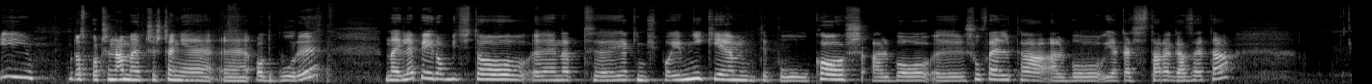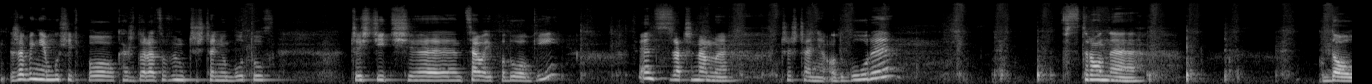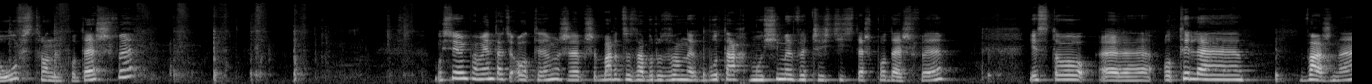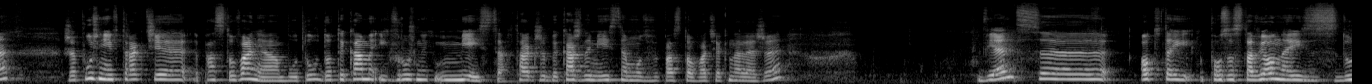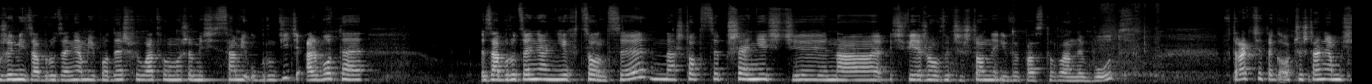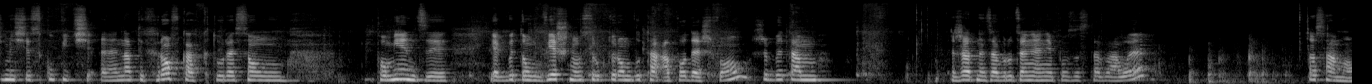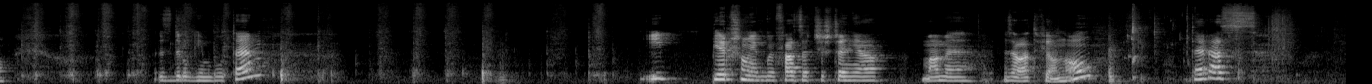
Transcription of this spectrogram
i rozpoczynamy czyszczenie e, od góry. Najlepiej robić to e, nad jakimś pojemnikiem typu kosz albo szufelka albo jakaś stara gazeta, żeby nie musieć po każdorazowym czyszczeniu butów czyścić e, całej podłogi. Więc zaczynamy czyszczenie od góry w stronę dołu, w stronę podeszwy. Musimy pamiętać o tym, że przy bardzo zabrudzonych butach musimy wyczyścić też podeszwy. Jest to e, o tyle ważne, że później w trakcie pastowania butów dotykamy ich w różnych miejscach, tak, żeby każde miejsce móc wypastować jak należy. Więc e, od tej pozostawionej z dużymi zabrudzeniami podeszwy łatwo możemy się sami ubrudzić, albo te zabrudzenia niechcący na szczotce przenieść e, na świeżo wyczyszczony i wypastowany but. W trakcie tego oczyszczania musimy się skupić e, na tych rowkach, które są pomiędzy jakby tą wierzchnią strukturą buta a podeszwą, żeby tam żadne zabrudzenia nie pozostawały. To samo z drugim butem. I pierwszą jakby fazę czyszczenia mamy załatwioną. Teraz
